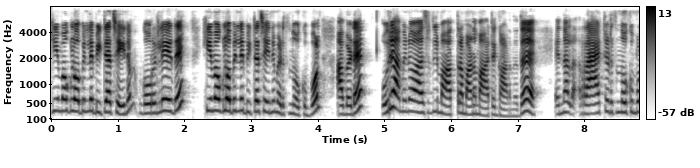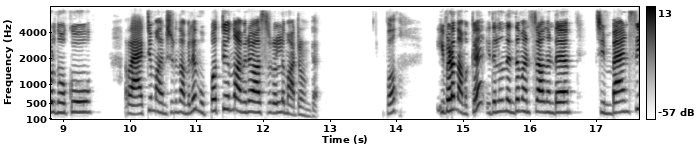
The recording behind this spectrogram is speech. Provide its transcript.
ഹീമോഗ്ലോബിനിലെ ബീറ്റ ചെയിനും ഗൊറില്ലയുടെ ഹീമോഗ്ലോബിനിലെ ബീറ്റ ചെയിനും എടുത്തു നോക്കുമ്പോൾ അവിടെ ഒരു അമിനോ ആസിഡിൽ മാത്രമാണ് മാറ്റം കാണുന്നത്. എന്നാൽ റാറ്റ് എടുത്ത് നോക്കുമ്പോൾ നോക്കൂ. റാറ്റും മനുഷ്യനും തമ്മിൽ മുപ്പത്തിയൊന്ന് അമിനോ ആസിഡുകളിൽ മാറ്റമുണ്ട്. അപ്പോ ഇവിടെ നമുക്ക് ഇതിൽ നിന്ന് എന്ത് മനസ്സിലാവുന്നുണ്ട്? ചിമ്പാൻസി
